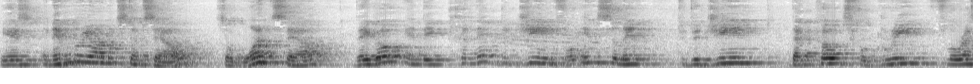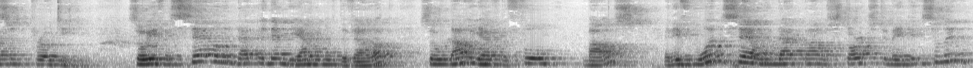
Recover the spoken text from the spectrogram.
is an embryonic stem cell, so one cell, they go and they connect the gene for insulin to the gene that codes for green fluorescent protein. So if a cell in that, and then the animal develop, so now you have the full mouse, and if one cell in that mouse starts to make insulin,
